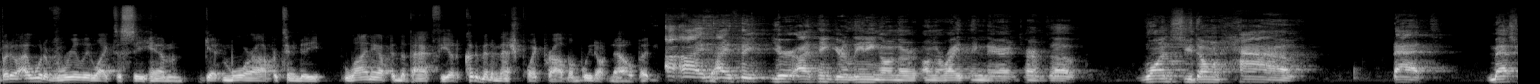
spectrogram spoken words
But I would have really liked to see him get more opportunity lining up in the backfield. It could have been a mesh point problem. We don't know, but I, I think you're I think you're leaning on the on the right thing there in terms of once you don't have that mesh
